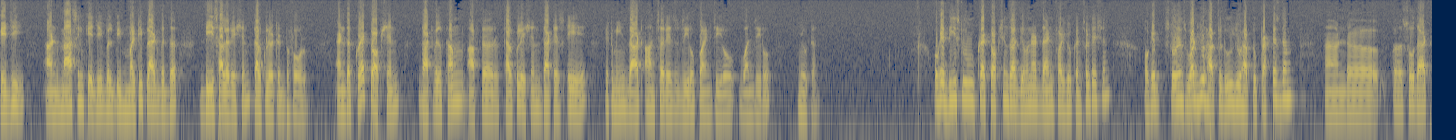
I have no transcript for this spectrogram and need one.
kg and mass in kg will be multiplied with the deceleration calculated before. And the correct option that will come after calculation that is A it means that answer is 0.010 Newton. Okay these two correct options are given at the end for your consultation. Okay students what you have to do you have to practice them. And uh, uh, so that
